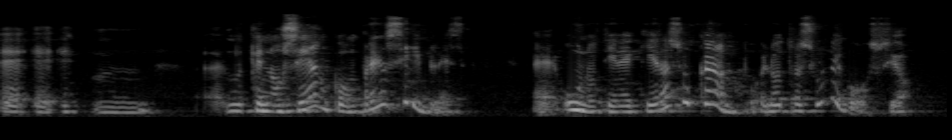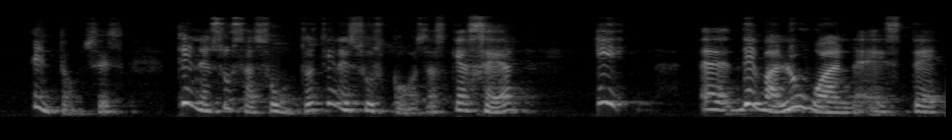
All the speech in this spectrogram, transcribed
eh, eh, mm, que no sean comprensibles. uno tiene que ir a su campo, el otro a su negocio. Entonces, tienen sus asuntos, tienen sus cosas que hacer y devalúan este,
